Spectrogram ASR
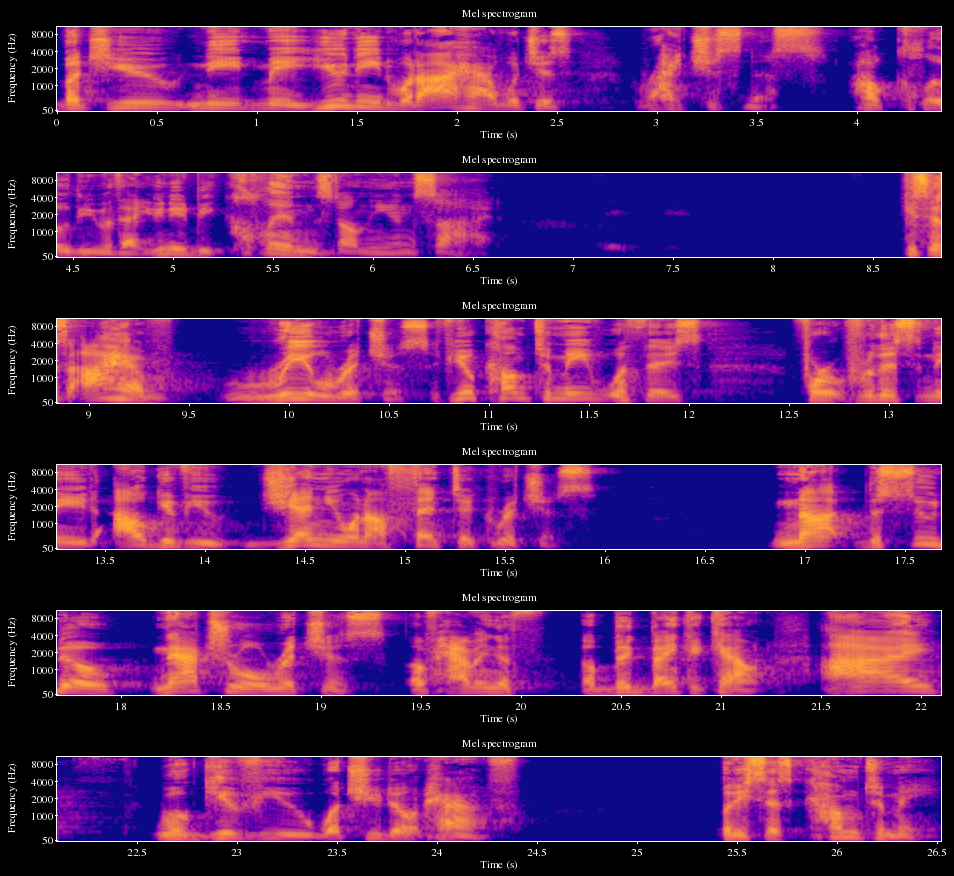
but you need me. You need what I have, which is righteousness. I'll clothe you with that. You need to be cleansed on the inside. He says, I have real riches. If you'll come to me with this for, for this need, I'll give you genuine, authentic riches, not the pseudo natural riches of having a, a big bank account. I will give you what you don't have. But he says, Come to me.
